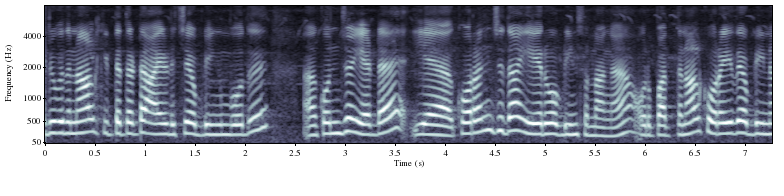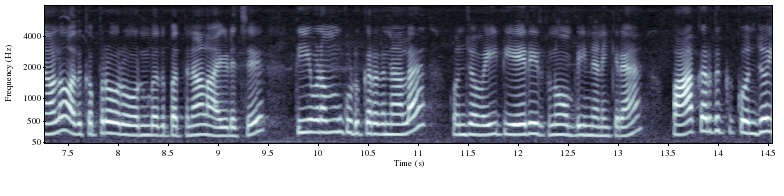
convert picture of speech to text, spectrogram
இருபது நாள் கிட்டத்தட்ட ஆயிடுச்சு அப்படிங்கும்போது கொஞ்சம் எடை ஏ குறைஞ்சி தான் ஏறும் அப்படின்னு சொன்னாங்க. ஒரு பத்து நாள் குறையுது அப்படின்னாலும் அதுக்கப்புறம் ஒரு ஒன்பது பத்து நாள் ஆயிடுச்சு. தீவனமும் கொடுக்கறதுனால கொஞ்சம் வெயிட் ஏறி இருக்கணும் அப்படின்னு நினைக்கிறேன். பார்க்கறதுக்கு கொஞ்சம்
